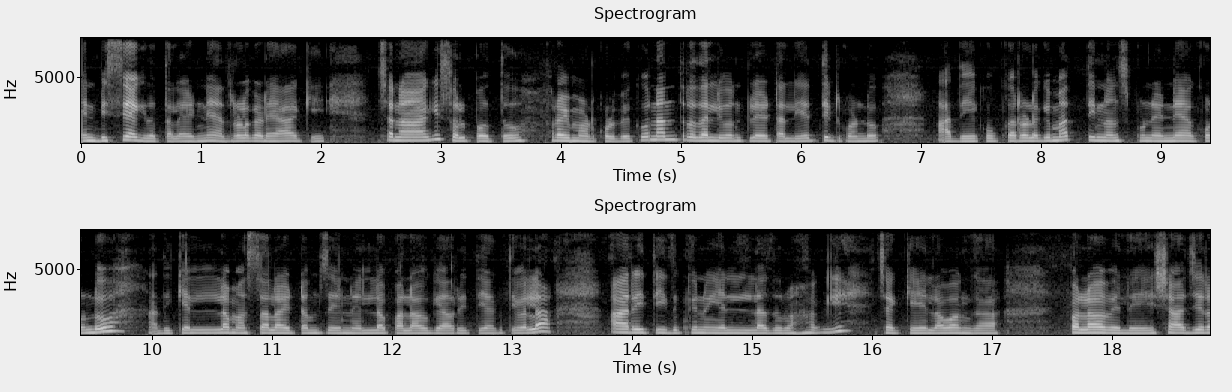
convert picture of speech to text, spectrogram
ಏನು ಬಿಸಿಯಾಗಿರುತ್ತಲ್ಲ ಎಣ್ಣೆ, ಅದರೊಳಗಡೆ ಹಾಕಿ ಚೆನ್ನಾಗಿ ಸ್ವಲ್ಪ ಹೊತ್ತು ಫ್ರೈ ಮಾಡ್ಕೊಳ್ಬೇಕು. ನಂತರದಲ್ಲಿ ಒಂದು ಪ್ಲೇಟಲ್ಲಿ ಎತ್ತಿಟ್ಕೊಂಡು ಅದೇ ಕುಕ್ಕರೊಳಗೆ ಮತ್ತೆ ಇನ್ನೊಂದು ಸ್ಪೂನ್ ಎಣ್ಣೆ ಹಾಕ್ಕೊಂಡು ಅದಕ್ಕೆಲ್ಲ ಮಸಾಲ ಐಟಮ್ಸ್ ಏನು, ಎಲ್ಲ ಪಲಾವ್ಗೆ ಯಾವ ರೀತಿ ಹಾಕ್ತೀವಲ್ಲ, ಆ ರೀತಿ ಇದಕ್ಕೂ ಎಲ್ಲದೂ ಹಾಕಿ ಚಕ್ಕೆ, ಲವಂಗ ಪಲಾವ್ ಎಲೆ ಶಾಜೀರ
